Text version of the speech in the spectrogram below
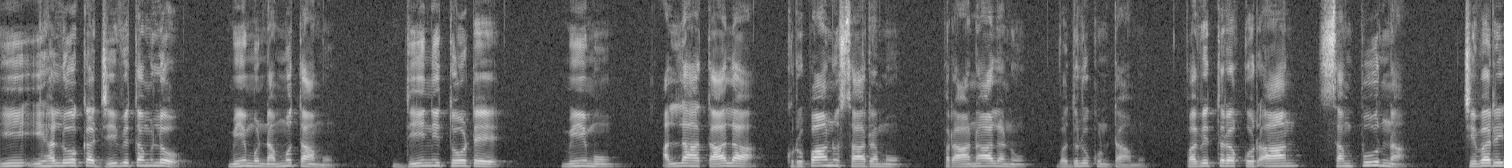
ఈ ఇహలోక జీవితంలో మేము నమ్ముతాము. దీనితోటే మేము అల్లాహ్ తాలా కృపానుసారము ప్రాణాలను వదులుకుంటాము. పవిత్ర ఖురాన్ సంపూర్ణ చివరి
